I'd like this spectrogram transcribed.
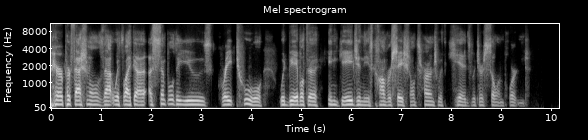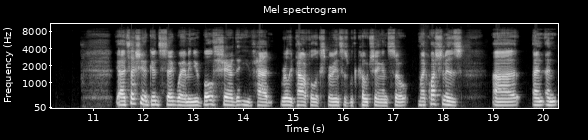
paraprofessionals that with like a, a simple to use great tool would be able to engage in these conversational terms with kids, which are so important. Yeah, it's actually a good segue. I mean, you've both shared that you've had really powerful experiences with coaching, and so my question is, uh, and and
